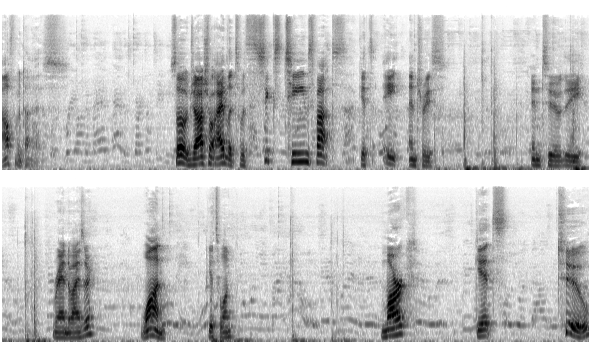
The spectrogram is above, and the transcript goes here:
alphabetize. So Joshua Eidlitz with 16 spots gets eight entries into the randomizer. Juan gets one. Mark gets two.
